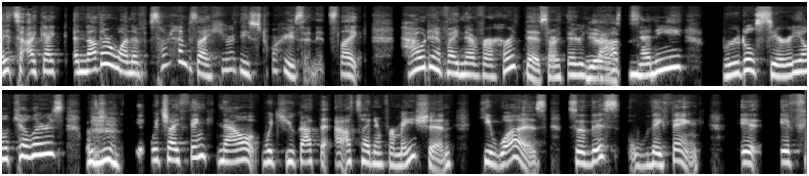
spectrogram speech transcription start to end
It's like I, another one of sometimes I hear these stories and it's like, how have I never heard this? Are there Yes. that many brutal serial killers? Which, Mhm. which I think now, which you got the outside information, he was. So this, they think it, if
